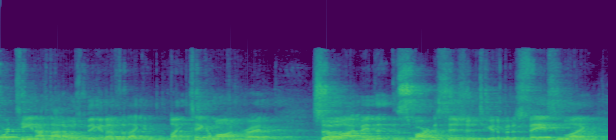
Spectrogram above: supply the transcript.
14, I thought I was big enough that I could like take them on, right? So I made the, the smart decision to get up in his face and be like,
